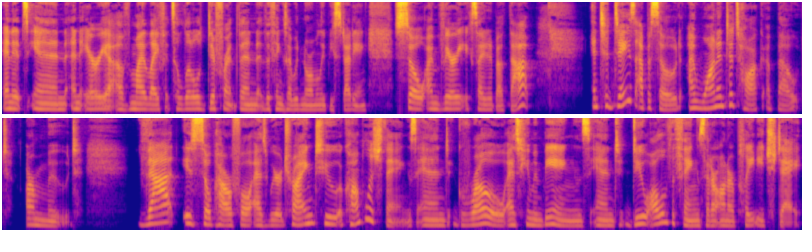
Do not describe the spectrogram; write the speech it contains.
and it's in an area of my life. It's a little different than the things I would normally be studying. So I'm very excited about that. And today's episode, I wanted to talk about our mood. That is so powerful as we're trying to accomplish things and grow as human beings and do all of the things that are on our plate each day.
